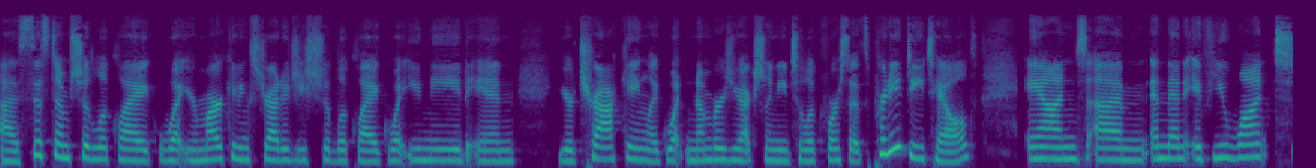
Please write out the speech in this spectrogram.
uh, system should look like, what your marketing strategy should look like, what you need in your tracking, like what numbers you actually need to look for. So it's pretty detailed. And um, and then if you want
